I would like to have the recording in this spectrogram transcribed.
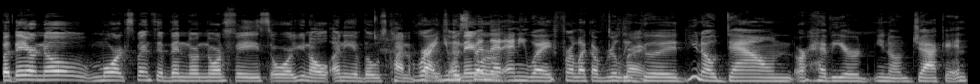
but they are no more expensive than North Face or you know any of those kind of clothes. right. You would spend were, that anyway for like a really right. good you know down or heavier you know jacket. And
